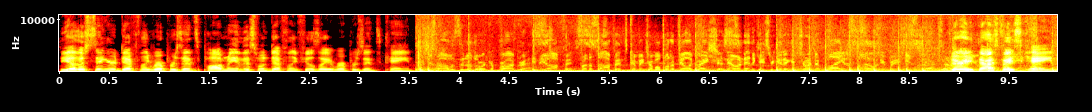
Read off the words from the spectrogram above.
The other singer definitely represents Pomni, and this one definitely feels like it represents Caine. Very fast-paced Caine.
